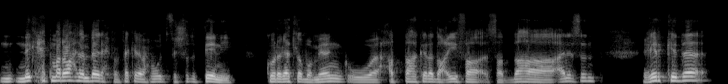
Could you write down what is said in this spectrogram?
نجحت مرة واحدة امبارح فاكر يا محمود؟ في الشوط الثاني كورة جات لأوباميانج وحطها كده ضعيفة صدها أليسون. غير كده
